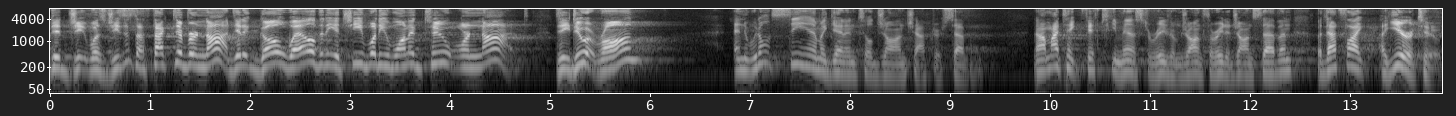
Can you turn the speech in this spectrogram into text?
Did, was Jesus effective or not? Did it go well? Did he achieve what he wanted to or not? Did he do it wrong? And we don't see him again until John chapter 7. Now, it might take 15 minutes to read from John 3 to John 7, but that's like a year or two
